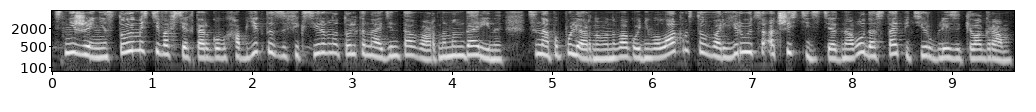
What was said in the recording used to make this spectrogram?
Снижение стоимости во всех торговых объектах зафиксировано только на один товар – на мандарины. Цена популярного новогоднего лакомства варьируется от 61 до 105 рублей за килограмм.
